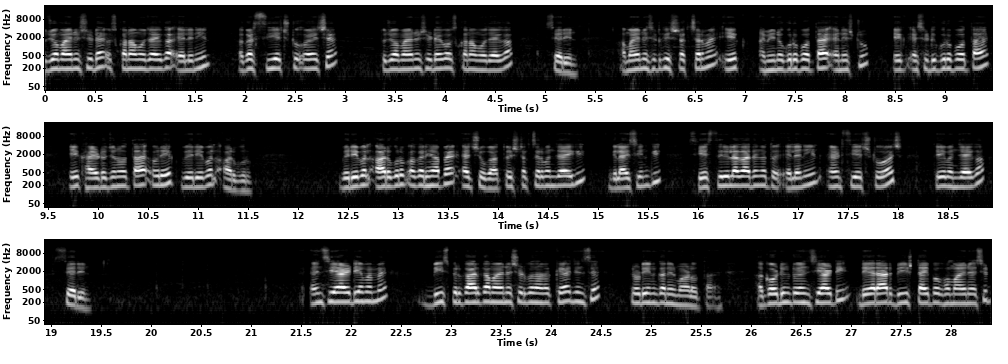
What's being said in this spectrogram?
तो जो अमाइनो एसिड है, उसका नाम हो जाएगा एलिनिन अगर सी एच टू एच है तो जो अमाइनो एसिड है, उसका नाम हो जाएगा सेरिन अमाइनो एसिड के स्ट्रक्चर में एक अमीनो ग्रुप होता है एन एच टू एक एसिड ग्रुप होता है, एक हाइड्रोजन होता है और एक variable R group variable R group अगर यहाँ पे एच होगा तो स्ट्रक्चर बन जाएगी ग्लाइसिन की। सी एच थ्री लगा देंगे तो alanine and C H two H तो ये बन जाएगा serine N C R T में हमें बीस प्रकार का अमाइनो एसिड बना रखे है, जिनसे प्रोटीन का निर्माण होता है। According to N C R T there are बीस type of amino acid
